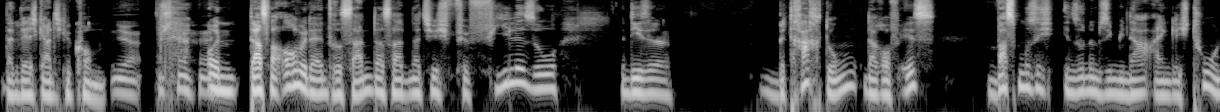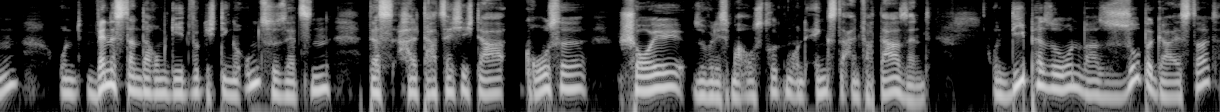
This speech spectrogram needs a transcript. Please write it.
dann wäre ich gar nicht gekommen. Ja. Und das war auch wieder interessant, dass halt natürlich für viele so diese Betrachtung darauf ist, was muss ich in so einem Seminar eigentlich tun? Und wenn es dann darum geht, wirklich Dinge umzusetzen, dass halt tatsächlich da große Scheu, so will ich es mal ausdrücken, und Ängste einfach da sind. Und die Person war so begeistert,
